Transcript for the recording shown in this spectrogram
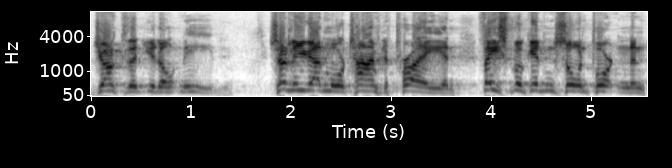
Junk that you don't need. Suddenly you got more time to pray, and Facebook isn't so important, and,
